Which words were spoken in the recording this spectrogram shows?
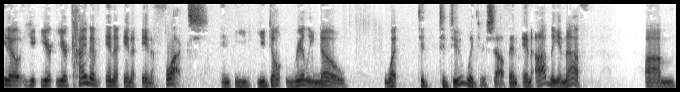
you know, you, are you're, you're kind of in a, in a, in a flux and you, you don't really know what to, to do with yourself. And, and oddly enough, um,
